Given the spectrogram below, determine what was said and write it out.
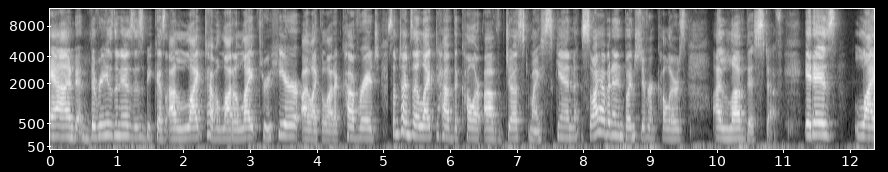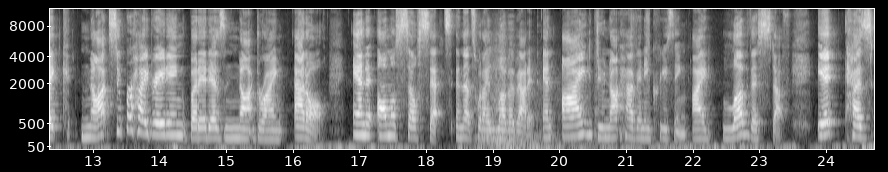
And the reason is, is because I like to have a lot of light through here. I like a lot of coverage. Sometimes I like to have the color of just my skin. So I have it in bunch of different colors. I love this stuff. It is like not super hydrating, but it is not drying at all. And it almost self sets. And that's what I love about it. And I do not have any creasing. I love this stuff. It has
